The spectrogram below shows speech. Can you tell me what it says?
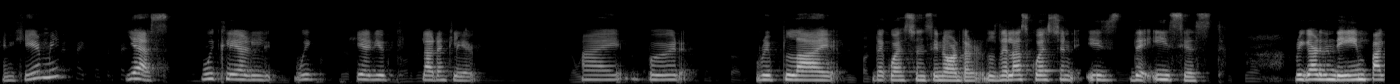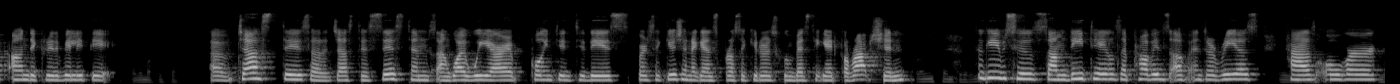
Can you hear me? Yes, we clearly, we hear you loud and clear. I would reply the questions in order. The last question is the easiest regarding the impact on the credibility of justice or justice systems and why we are pointing to this persecution against prosecutors who investigate corruption. To give you some details, the province of Entre Rios has over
